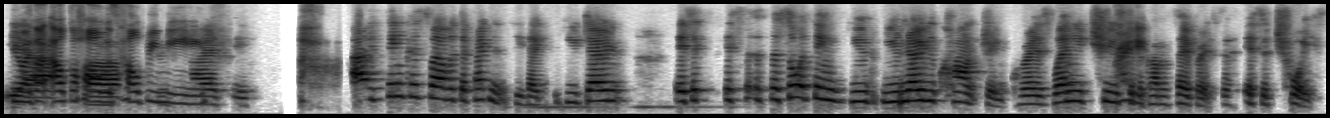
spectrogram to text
you yeah. know, I thought alcohol was helping me. I think as well with the pregnancy, like you don't. It's a, it's the sort of thing you you know you can't drink. Whereas when you choose right. to become sober, it's a, it's a choice.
